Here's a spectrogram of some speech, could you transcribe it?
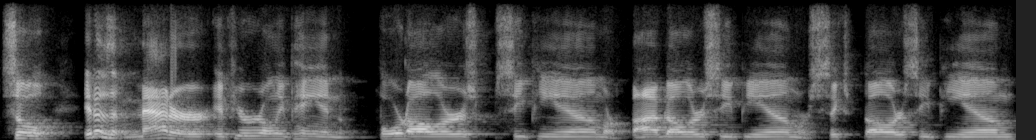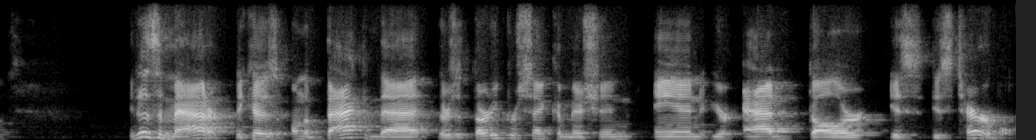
So it doesn't matter if you're only paying $4 CPM or $5 CPM or $6 CPM. It doesn't matter because on the back of that, there's a 30% commission and your ad dollar is, is terrible.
